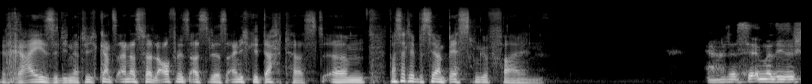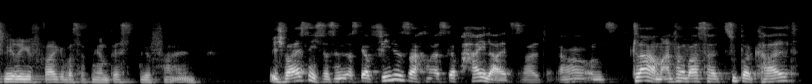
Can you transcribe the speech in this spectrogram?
Reise, die natürlich ganz anders verlaufen ist, als du das eigentlich gedacht hast, ähm, was hat dir bisher am besten gefallen? Ja, das ist ja immer diese schwierige Frage, was hat mir am besten gefallen? Ich weiß nicht, das sind, es gab viele Sachen, es gab Highlights halt. Ja, und klar, am Anfang war es halt super kalt,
